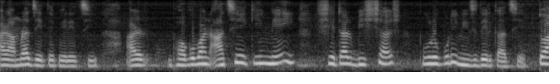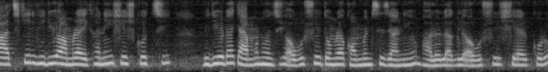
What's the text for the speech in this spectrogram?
আর আমরা যেতে পেরেছি। আর ভগবান আছে কি নেই, সেটার বিশ্বাস পুরোপুরি নিজেদের কাছে। তো আজকের ভিডিও আমরা এখানেই শেষ করছি। ভিডিওটা কেমন হয়েছে অবশ্যই তোমরা কমেন্টসে জানিও, ভালো লাগলে অবশ্যই শেয়ার করো।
